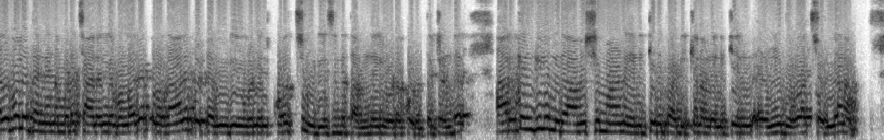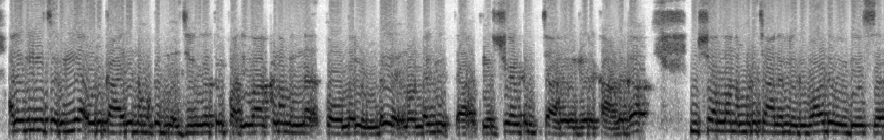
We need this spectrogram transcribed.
അതുപോലെ തന്നെ നമ്മുടെ ചാനലിൽ വളരെ പ്രധാനപ്പെട്ട വീഡിയോകളിൽ കുറച്ച് വീഡിയോസിന്റെ തമ്മിലൂടെ കൊടുത്തിട്ടുണ്ട്. ആർക്കെങ്കിലും ഇത് ആവശ്യമാണ് എനിക്കിത് പഠിക്കണം എനിക്ക് ഈ ദുവ ചൊല്ലണം അല്ലെങ്കിൽ ഈ ചെറിയ ഒരു കാര്യം നമുക്ക് ജീവിതത്തിൽ പതിവാക്കണം എന്ന് തോന്നലുണ്ട് എന്നുണ്ടെങ്കിൽ തീർച്ചയായിട്ടും ചാനൽ കയറി കാണുക. ഇൻഷാല്ല നമ്മുടെ ചാനലിൽ ഒരുപാട് വീഡിയോസ്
